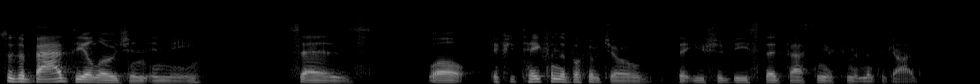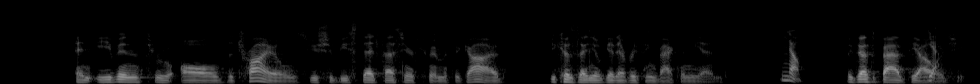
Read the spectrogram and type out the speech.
So the bad theologian in me says, well, if you take from the book of Job that you should be steadfast in your commitment to God, and even through all the trials, you should be steadfast in your commitment to God, because then you'll get everything back in the end. No Like that's bad theology.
